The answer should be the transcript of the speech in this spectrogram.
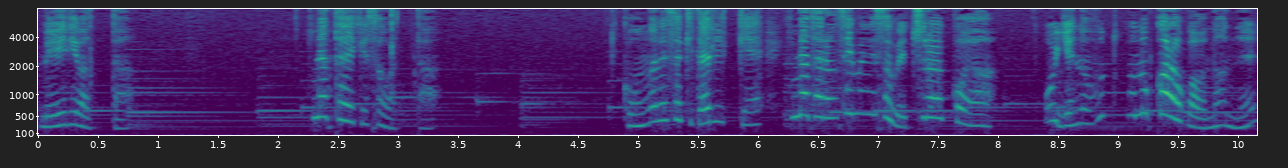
메일이 왔다. 히나타에게서 왔다. 공원에서 기다릴게. 히나타랑 세 명이서 외출할 거야. 어, 얘는 후, 후노카라고 안 하네.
